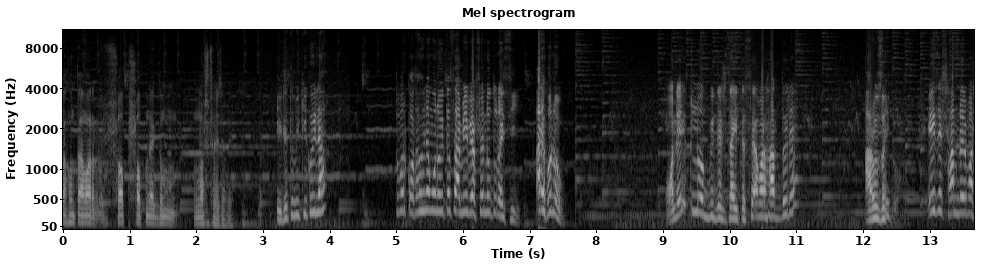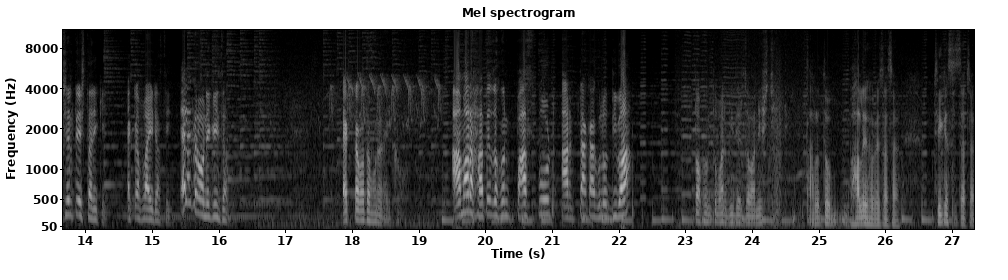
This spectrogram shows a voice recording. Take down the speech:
তখন তো আমার সব স্বপ্ন একদম নষ্ট হয়ে যাবে। এটা তুমি কি কইলা? তোমার কথা হইনা মনে হইতেছে আমি এই ব্যবসায় নতুন আইছি। আরে হনো অনেক লোক বিদেশ যাইতেছে আমার হাত ধরে আরও যাইবো। এই যে সামনের মাসের তেইশ তারিখে একটা ফ্লাইট আছে, এলাকার অনেকেই যাবে। একটা কথা মনে রাখো আমার হাতে যখন পাসপোর্ট আর টাকাগুলো দিবা তখন তোমার বিদেশ যাওয়া নিশ্চিত। তাহলে তো ভালোই হবে চাচা। ঠিক আছে চাচা।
